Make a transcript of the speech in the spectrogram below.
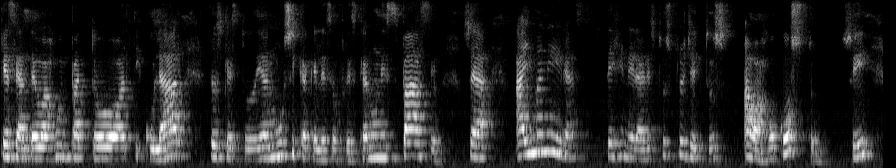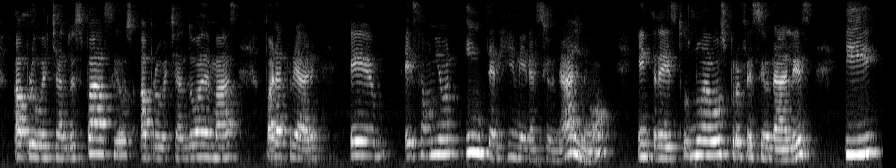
que sean de bajo impacto articular, los que estudian música, que les ofrezcan un espacio. O sea, hay maneras de generar estos proyectos a bajo costo, ¿sí? Aprovechando espacios, aprovechando además para crear eh, esa unión intergeneracional, ¿no? Entre estos nuevos profesionales y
